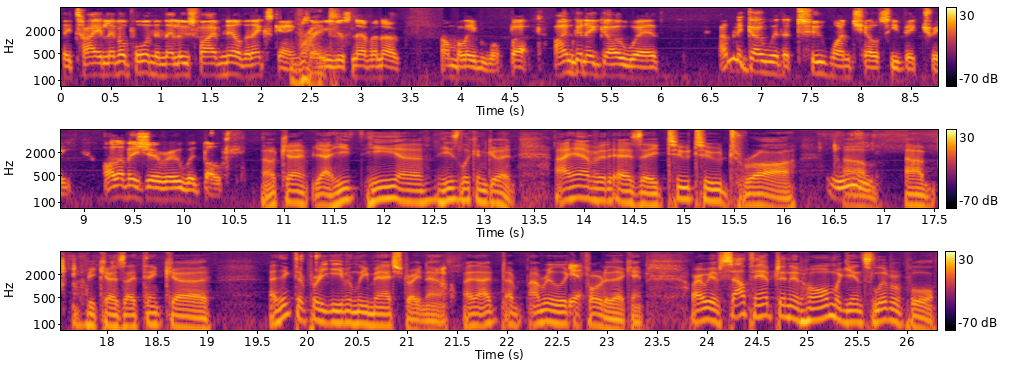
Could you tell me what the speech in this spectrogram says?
they tie Liverpool and then they lose five 0 the next game. Right. So you just never know. Unbelievable. But I'm going to go with I'm going to go with a two one Chelsea victory. Olivier Giroud with both. Okay, yeah, he he uh, he's looking good. I have it as a two-two draw um, uh, because I think uh, I think they're pretty evenly matched right now. I, I, am really looking yeah. forward to that game. All right, we have Southampton at home against Liverpool.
